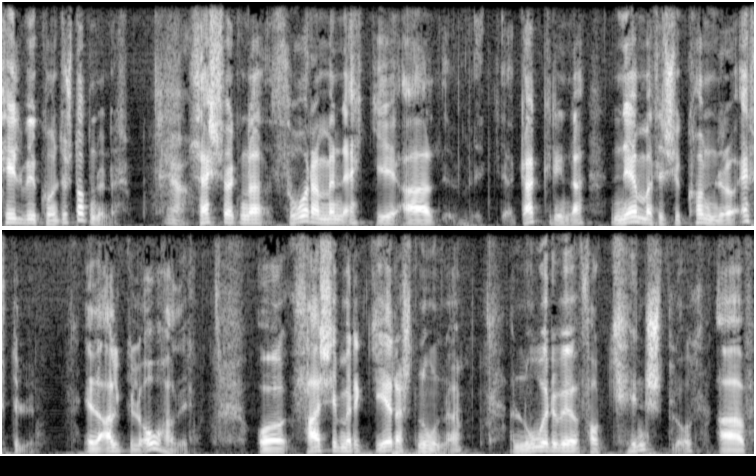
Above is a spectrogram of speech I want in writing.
til viðkondu stofnunar. Já. Þess vegna þóra menn ekki að gaggrína nema þessi komnir á eftirlun eða algjörlega óháðir og það sem er að gerast núna að nú erum við að fá kynnslóð af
